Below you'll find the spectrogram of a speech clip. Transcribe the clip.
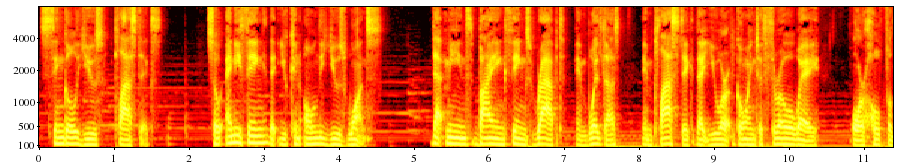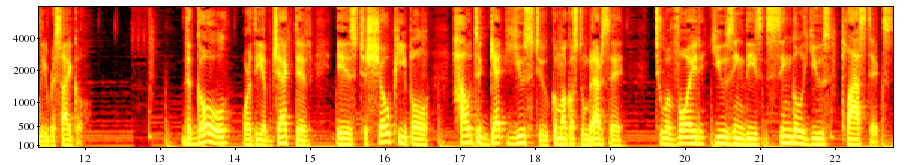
single use plastics. So anything that you can only use once. That means buying things wrapped in vueltas in plastic that you are going to throw away or hopefully recycle. The goal or the objective is to show people how to get used to, como acostumbrarse, to avoid using these single use plastics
